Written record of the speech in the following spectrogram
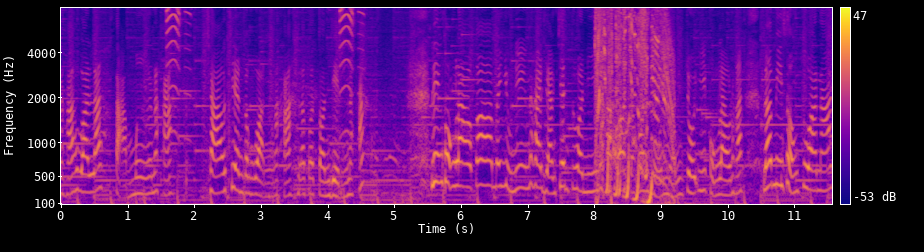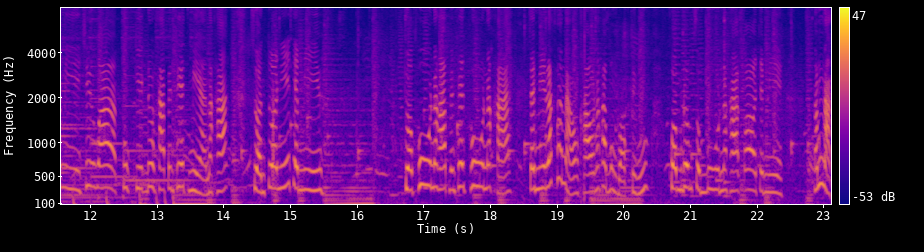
นะคะ วันละสามมื้อนะคะ เช้าเที่ยงกลางวันนะคะ แล้วก็ตอนเย็นนะคะ ลิงของเราก็ไม่อยู่นิ่งนะคะ อย่างเช่นตัวนี้นะคะก็จะห้อยโหนเหมือนโจอี้ของเรานะคะ แล้วมี 2 ตัวนะมีชื่อว่ากุ๊กกิ๊กด้วยค่ะเป็นเพศเมียนะคะ ส่วนตัวนี้จะมีตัวผู้นะคะเป็นเพศผู้นะคะ จะมีลักษณะของเขานะคะบ่งบอกถึงความอุดมสมบูรณ์นะคะ ก็จะมีน้ำหนัก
